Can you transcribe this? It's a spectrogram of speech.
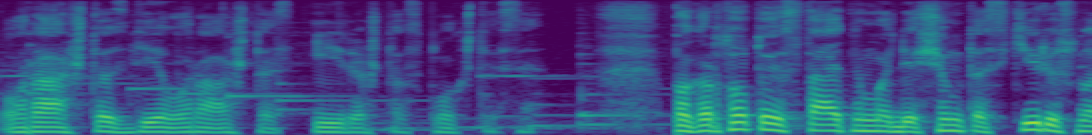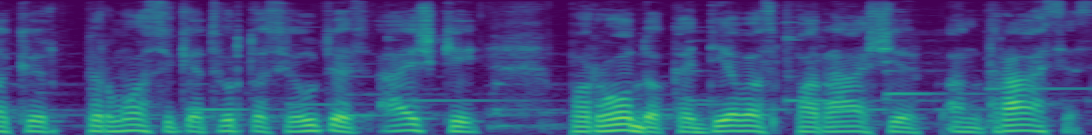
o raštas Dievo raštas įreštas plokštėse. Pakartoto įstatymo dešimtas skyrius nuo pirmos iki ketvirtos eilutės aiškiai parodo, kad Dievas parašė antrasias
